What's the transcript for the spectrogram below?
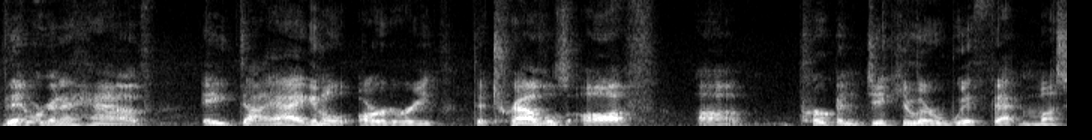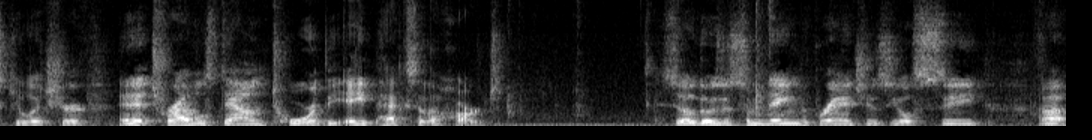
Then we're going to have a diagonal artery that travels off uh, perpendicular with that musculature and it travels down toward the apex of the heart. So those are some named branches you'll see. Uh,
